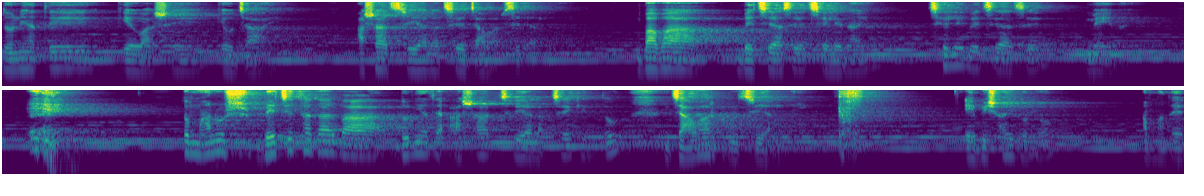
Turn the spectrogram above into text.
দুনিয়াতে কেউ আসে, কেউ যায় আসার সিরিয়াল আছে, যাওয়ার সিরিয়াল। বাবা বেঁচে আছে, ছেলে নাই। ছেলে বেঁচে আছে, মেয়ে নাই। তো মানুষ বেঁচে থাকার বা দুনিয়াতে আসার সিরিয়াল আছে, কিন্তু যাওয়ার কোনো সিরিয়াল নেই। এই বিষয়গুলো আমাদের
